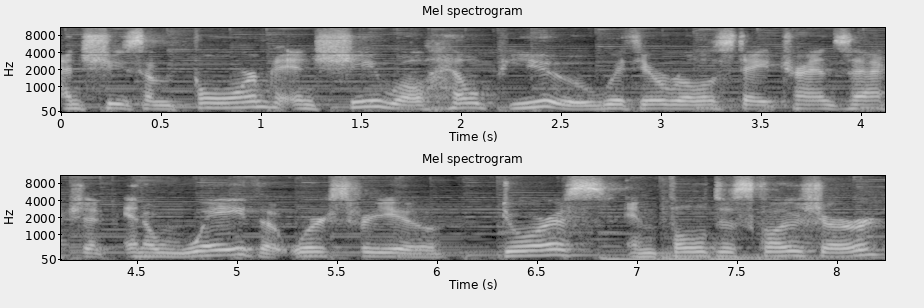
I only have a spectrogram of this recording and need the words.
and she's informed and she will help you with your real estate transaction in a way that works for you. Doris, in full disclosure,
